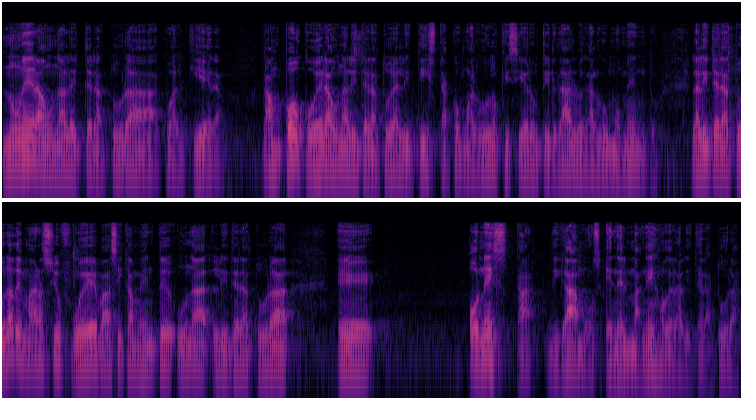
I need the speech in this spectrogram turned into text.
no era una literatura cualquiera, tampoco era una literatura elitista como algunos quisieron tildarlo en algún momento. La literatura de Marcio fue básicamente una literatura eh, honesta, digamos, en el manejo de la literatura,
